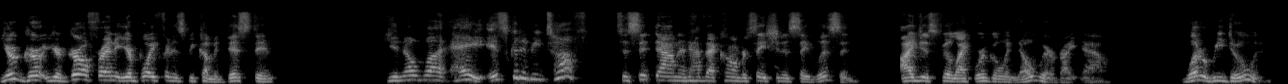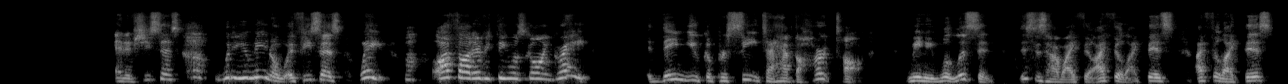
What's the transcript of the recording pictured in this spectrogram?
Your girl, your girlfriend or your boyfriend is becoming distant. You know what? Hey, it's gonna be tough to sit down and have that conversation and say, listen, I just feel like we're going nowhere right now. What are we doing? And if she says, What do you mean? Or if he says, Wait, I thought everything was going great, then you could proceed to have the heart talk, meaning, Well, listen, this is how I feel. I feel like this. I feel like this.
